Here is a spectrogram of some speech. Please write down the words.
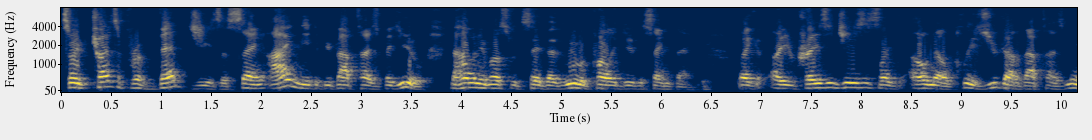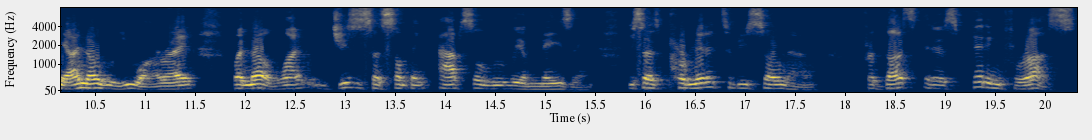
So he tries to prevent Jesus, saying, I need to be baptized by you. Now, how many of us would say that we would probably do the same thing? like, are you crazy, Jesus? Like, oh no, please, you got to baptize me. I know who you are, right? But no, why? Jesus says something absolutely amazing. He says, permit it to be so now, for thus it is fitting for us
